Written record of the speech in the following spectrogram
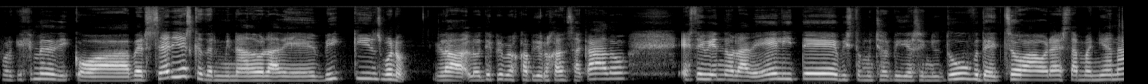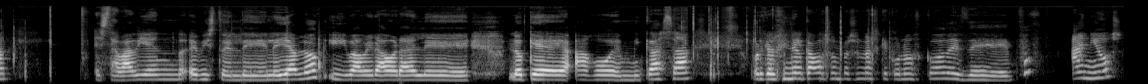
porque es que me dedico a ver series, que he terminado la de Vikings, bueno, los 10 primeros capítulos que han sacado. Estoy viendo la de Élite, he visto muchos vídeos en YouTube. De hecho, ahora esta mañana estaba viendo, he visto el de Leia Blog y va a ver ahora el de lo que hago en mi casa. Porque al fin y al cabo son personas que conozco desde años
